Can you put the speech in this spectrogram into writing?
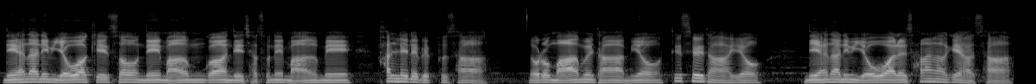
내 하나님 여호와께서 내 마음과 내 자손의 마음에 할례를 베푸사 너로 마음을 다하며 뜻을 다하여 내 하나님 여호와를 사랑하게 하사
